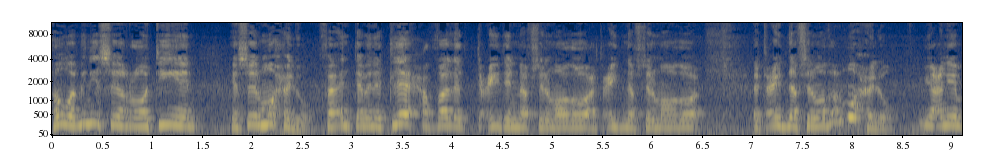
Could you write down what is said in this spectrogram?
هو من يصير روتين يصير مو حلو. فأنت من تلح تظل تعيد نفس الموضوع تعيد نفس الموضوع تعيد نفس الموضوع مو حلو. يعني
